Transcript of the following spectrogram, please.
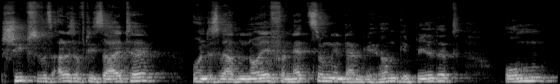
schiebst du das alles auf die Seite und es werden neue Vernetzungen in deinem Gehirn gebildet, um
